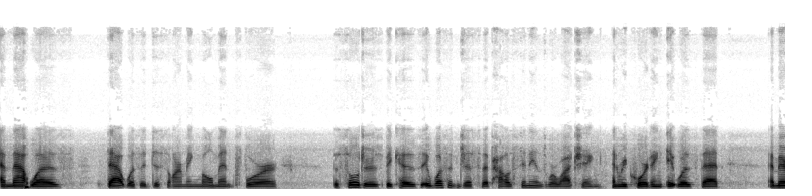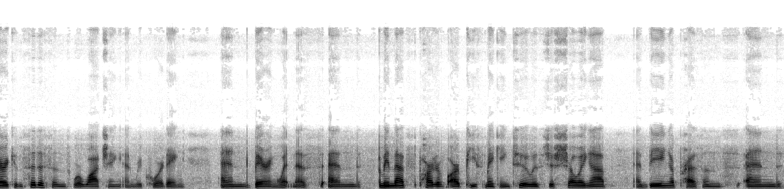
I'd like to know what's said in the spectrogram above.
And that was that was a disarming moment for the soldiers because it wasn't just that Palestinians were watching and recording, it was that American citizens were watching and recording and bearing witness. And I mean that's part of our peacemaking too is just showing up and being a presence and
